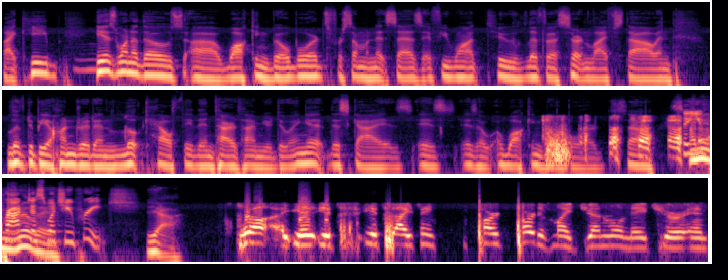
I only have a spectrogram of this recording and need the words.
Like he mm. he is one of those uh, walking billboards for someone that says if you want to live a certain lifestyle and live to be 100 and look healthy the entire time you're doing it this guy is is is a, a walking billboard. So so I you mean, practice really, what you preach. Yeah. Well it, it's it's i think part part of my general nature and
